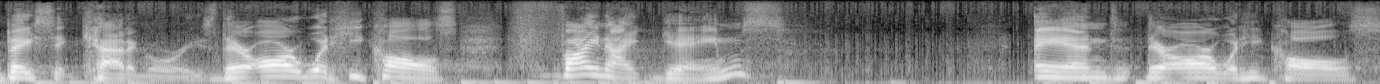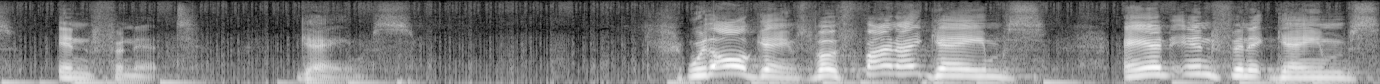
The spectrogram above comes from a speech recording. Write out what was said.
basic categories. There are what he calls finite games, and there are what he calls infinite games. With all games, both finite games and infinite games,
